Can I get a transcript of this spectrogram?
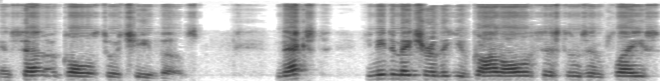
and set goals to achieve those. Next, you need to make sure that you've got all the systems in place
